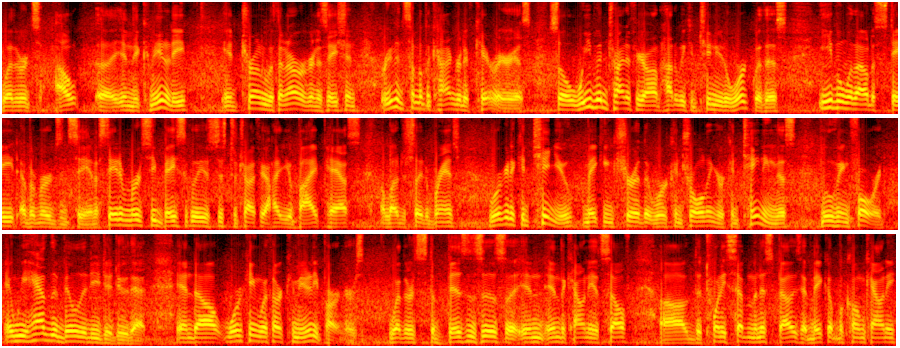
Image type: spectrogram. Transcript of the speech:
whether it's out uh, in the community, internally within our organization, or even some of the congregative care areas. So we've been trying to figure out how do we continue to work with this even without a state of emergency. And a state of emergency basically is just to try to figure out how you bypass the legislative branch. We're going to continue making sure that we're controlling or containing this moving forward. And we have the ability to do that. And uh, working with our community partners, whether it's the businesses in, in the county itself, uh, the 27 municipalities that make up Macomb County,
